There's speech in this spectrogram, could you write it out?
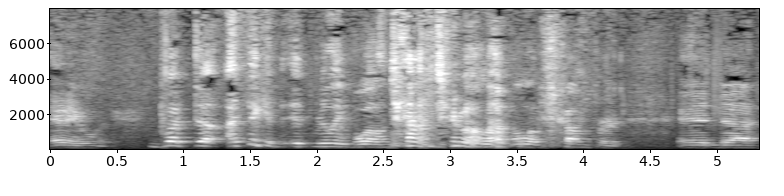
Anyway, but uh, I think it, it really boils down to a level of comfort and uh,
